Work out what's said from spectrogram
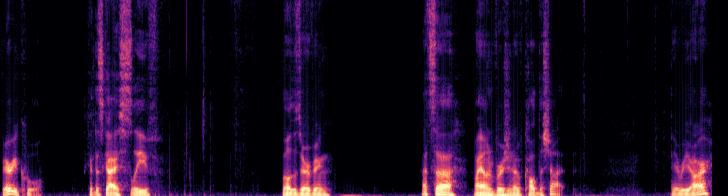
Very cool. At this guy's sleeve. Well deserving. That's uh my own version of called the shot. There we are.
